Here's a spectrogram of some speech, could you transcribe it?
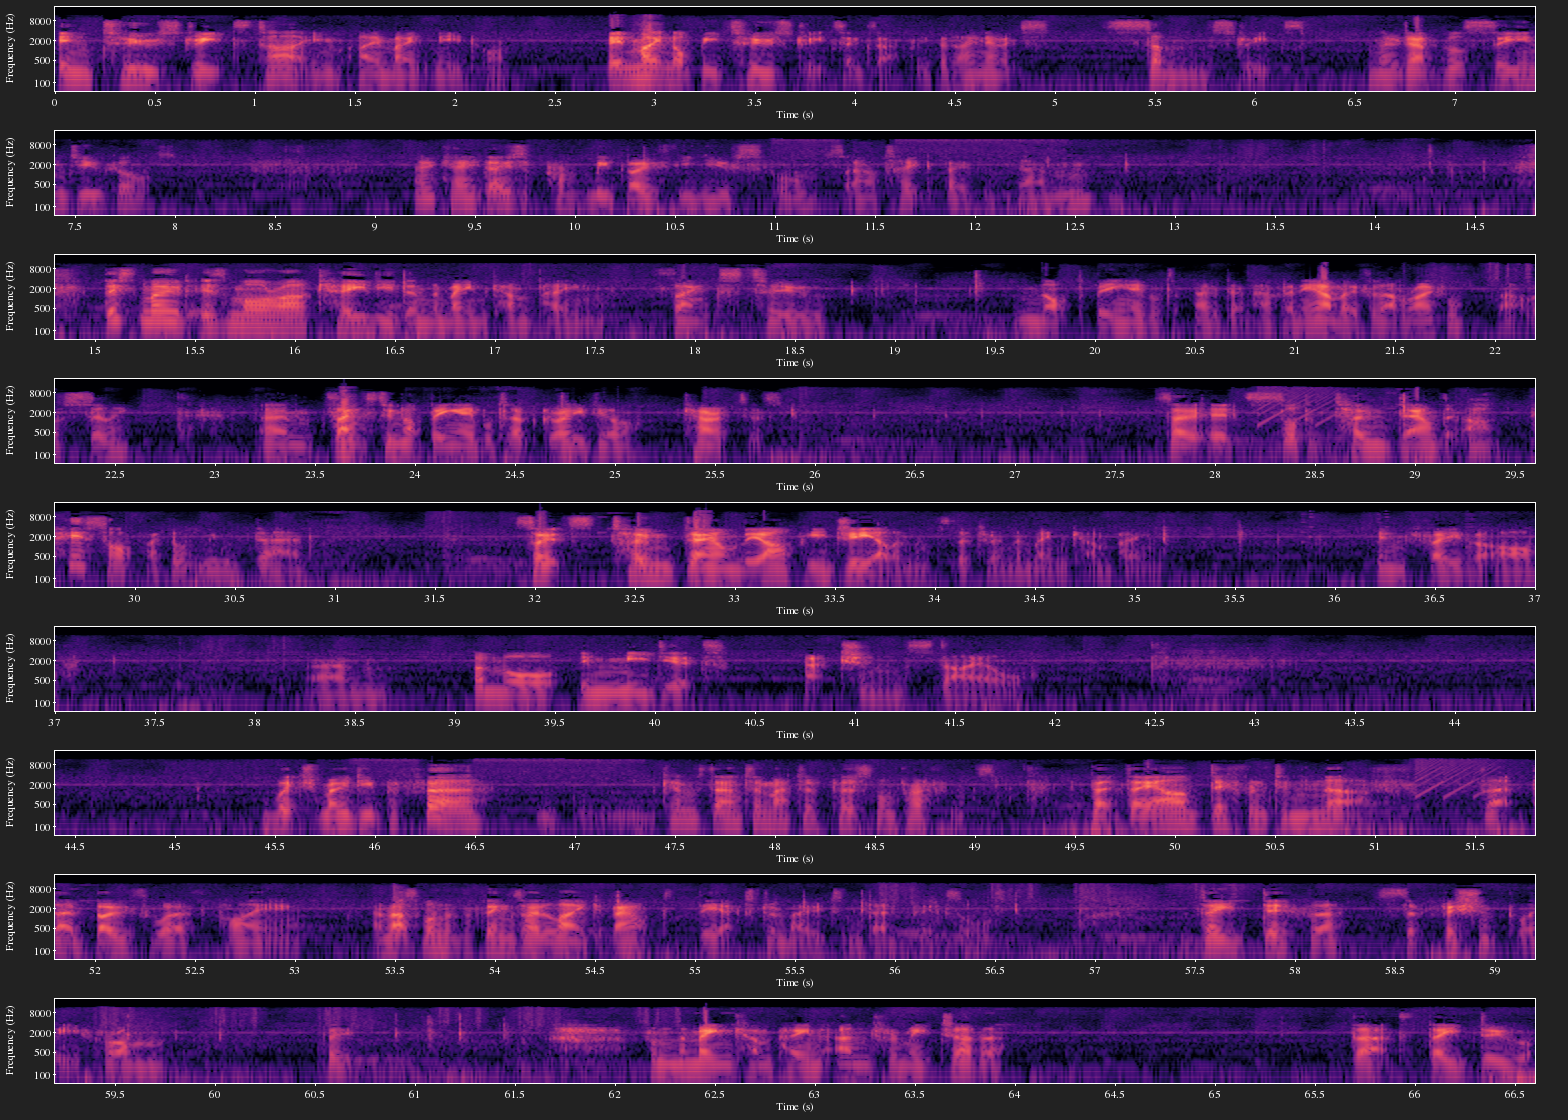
in two streets' time, I might need one. It might not be two streets exactly, but I know it's some streets. No doubt we'll see in due course. Okay, those are probably both useful, so I'll take both of them. This mode is more arcadey than the main campaign, thanks to not being able to... Oh, don't have any ammo for that rifle. That was silly. Um, thanks to not being able to upgrade your characters. So it's sort of toned down the... Oh, piss off! I thought you were dead. So it's toned down the RPG elements that are in the main campaign in favour of um, a more immediate action style. Which mode you prefer comes down to a matter of personal preference but they are different enough that they're both worth playing. And that's one of the things I like about the extra modes in Dead Pixels. They differ sufficiently from the from the main campaign and from each other that they do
